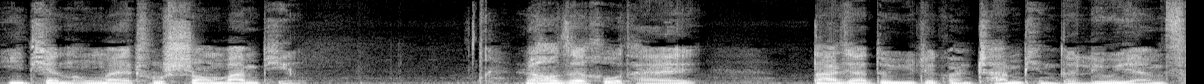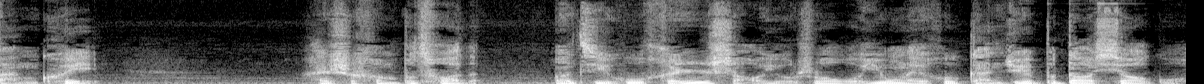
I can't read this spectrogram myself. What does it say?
一天能卖出上万瓶。然后在后台，大家对于这款产品的留言反馈还是很不错的。呃，几乎很少有说我用了以后感觉不到效果，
